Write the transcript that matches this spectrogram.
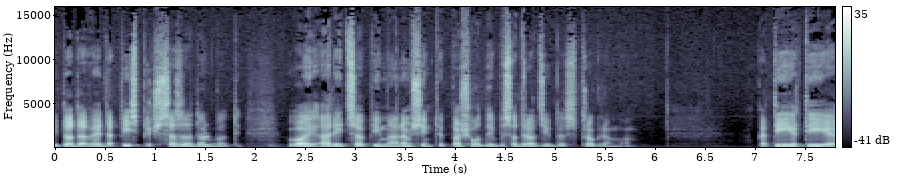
ir tādā veidā pīspieši sazadarboti, vai arī caur, piemēram, šīm pašvaldības atraudzības programmām. Ka tie ir tie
